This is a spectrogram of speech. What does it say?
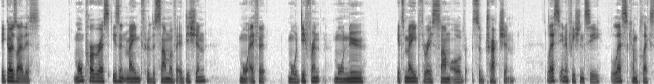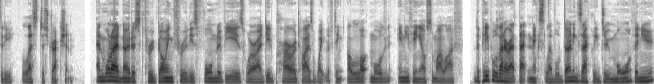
it goes like this More progress isn't made through the sum of addition, more effort, more different, more new. It's made through a sum of subtraction. Less inefficiency, less complexity, less distraction. And what I had noticed through going through these formative years where I did prioritize weightlifting a lot more than anything else in my life, the people that are at that next level don't exactly do more than you,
